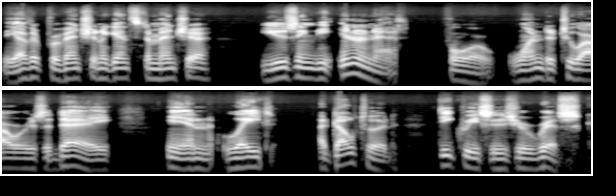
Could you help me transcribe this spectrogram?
The other prevention against dementia, using the internet for one to two hours a day in late adulthood decreases your risk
